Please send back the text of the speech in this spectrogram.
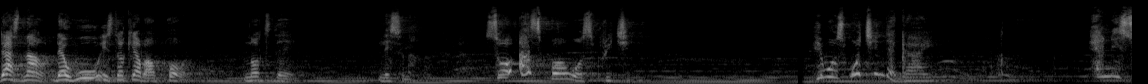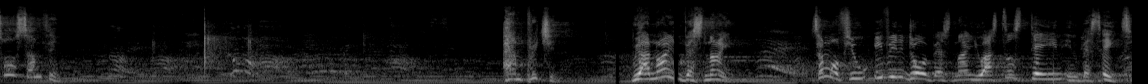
does now? The who is talking about Paul, not the listener. So as Paul was preaching, he was watching the guy and he saw something. I am preaching. We are now in verse 9. Some of you, even though verse 9, you are still staying in verse 8.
